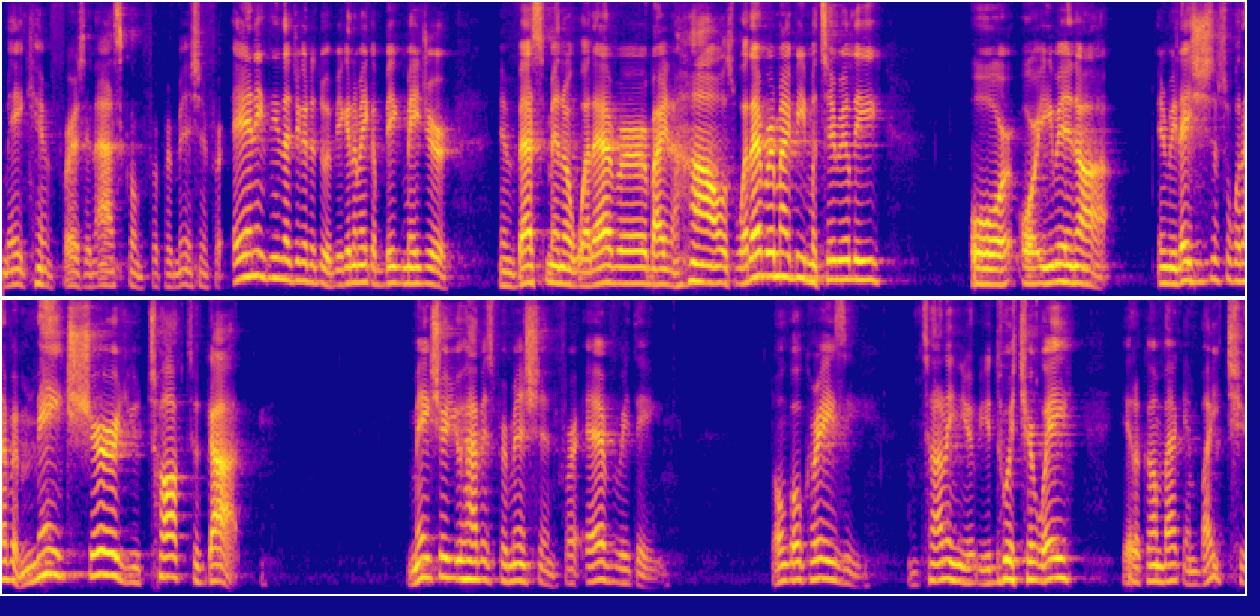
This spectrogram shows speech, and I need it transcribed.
make him first and ask him for permission for anything that you're going to do. If you're going to make a big major investment or whatever, buying a house, whatever it might be materially or or even uh, in relationships or whatever, make sure you talk to God. Make sure you have his permission for everything. Don't go crazy. I'm telling you, if you do it your way, it'll come back and bite you.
